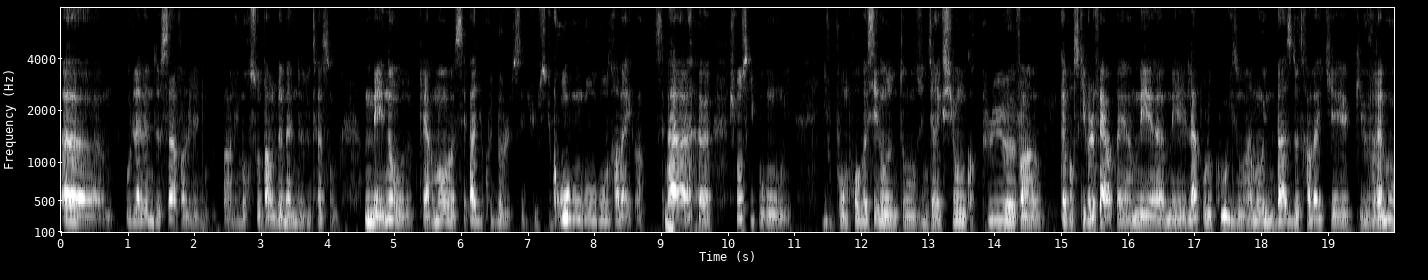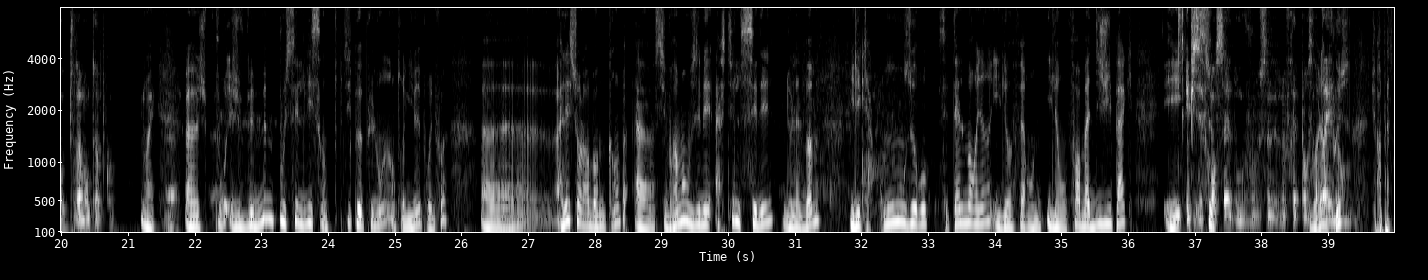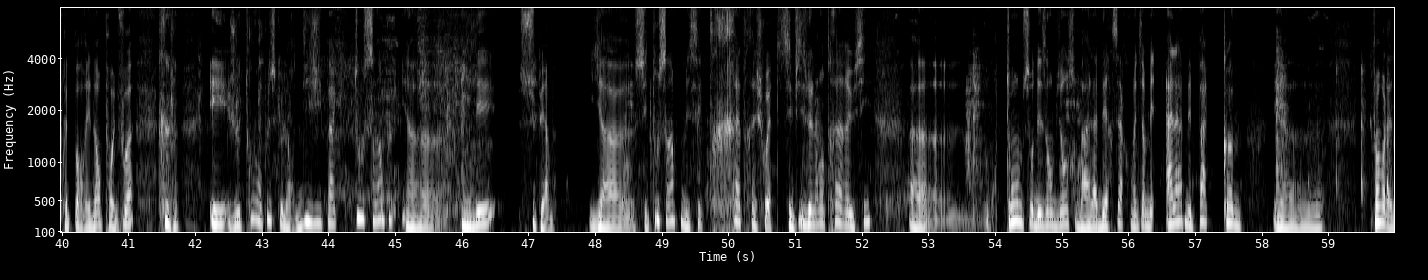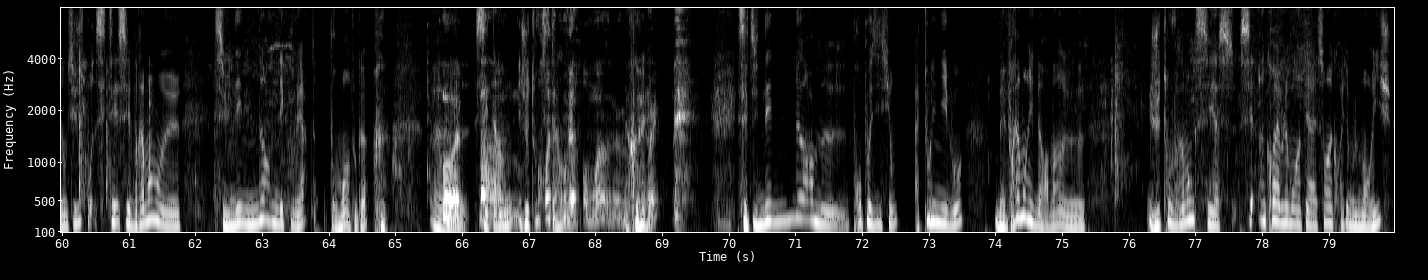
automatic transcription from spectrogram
Euh, au-delà même de ça, enfin, les, les morceaux parlent d'eux-mêmes de toute façon. Mais non, clairement, c'est pas du coup de bol, c'est du, du, gros, gros, gros, gros travail. Quoi. C'est pas, euh, je pense qu'ils pourront, ils, pourront progresser dans, dans, une direction encore plus, euh, enfin, qu'importe ce qu'ils veulent faire après. Hein. mais, euh, mais là, pour le coup, ils ont vraiment une base de travail qui est, qui est vraiment, vraiment top. Quoi. Ouais. je, je vais même pousser le vice un tout petit peu plus loin, entre guillemets, pour une fois. allez sur leur bandcamp. si vraiment vous aimez acheter le CD de l'album, il est qu'à 11 euros. C'est tellement rien. Il est offert en, il est en format digipack. Et, et puis c'est français, donc vous, le frais de port sera pas énorme. Il n'y aura pas de frais de port énorme pour une fois. et je trouve en plus que leur digipack tout simple, il est superbe. Il c'est tout simple, mais c'est très très chouette. C'est visuellement très réussi. Euh, on tombe sur des ambiances bah, à la berserk, on va dire, mais à la, mais pas comme. Et euh, Enfin voilà, donc c'est juste pour. C'est vraiment. Euh, c'est une énorme découverte, pour moi en tout cas. Euh, c'est bah, un. Je trouve c'est un... pour moi. Euh, ouais. c'est une énorme proposition à tous les niveaux, mais vraiment énorme. Hein, je trouve vraiment que c'est incroyablement intéressant, incroyablement riche.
